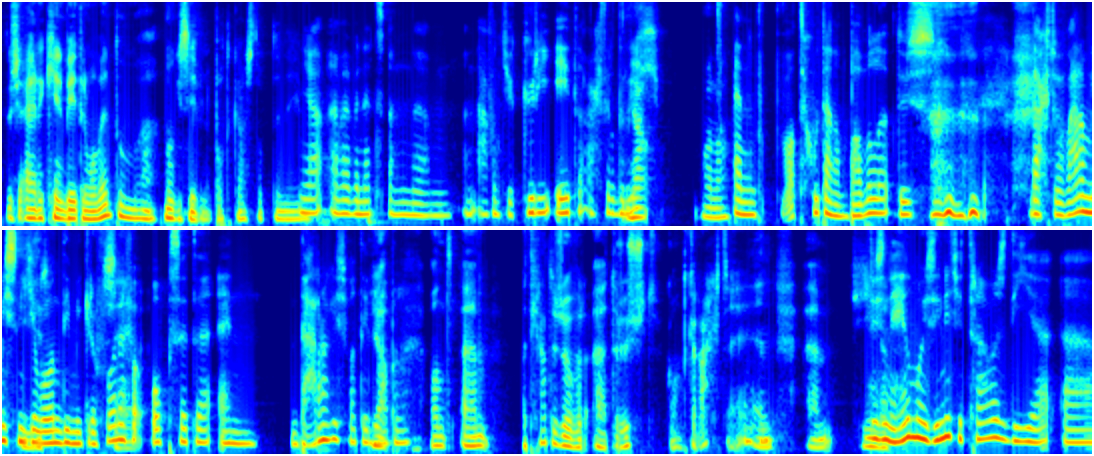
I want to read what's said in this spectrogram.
dus eigenlijk geen beter moment om eh, nog eens even een podcast op te nemen. Ja, en we hebben net een, ehm, een avondje curry eten achter de Ja. rug. Voilà. En wat goed aan het babbelen. Dus dachten we, waarom is niet Hier gewoon die microfoon even opzetten en daar nog eens wat in Ja. babbelen? Want ehm, het gaat dus over uit rust komt kracht. Hè, Mhm. en, ehm, Het is een heel mooi zinnetje trouwens, die je, eh,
